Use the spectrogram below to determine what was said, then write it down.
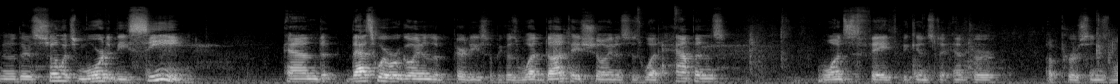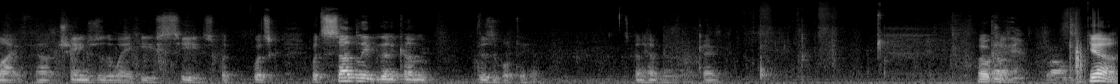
You know, there's so much more to be seen. And that's where we're going in the Paradiso, because what Dante's showing us is what happens once faith begins to enter a person's life, how it changes the way he sees, what, what's, what's suddenly going to become visible to him. It's going to happen, okay? Okay. Well, Yeah.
